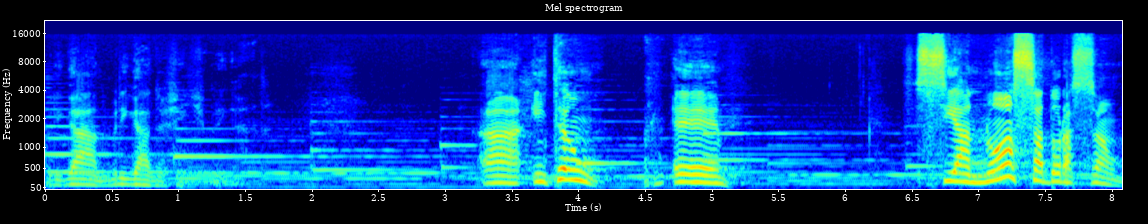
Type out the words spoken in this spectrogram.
Obrigado, obrigado, gente, obrigado. Ah, então, é, se a nossa adoração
